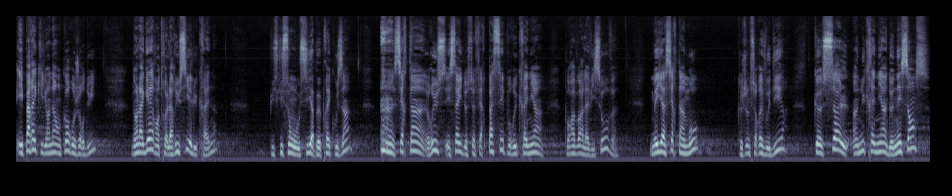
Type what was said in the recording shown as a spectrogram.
Et il paraît qu'il y en a encore aujourd'hui dans la guerre entre la Russie et l'Ukraine, puisqu'ils sont aussi à peu près cousins. Certains Russes essayent de se faire passer pour Ukrainiens pour avoir la vie sauve, mais il y a certains mots que je ne saurais vous dire que seul un Ukrainien de naissance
